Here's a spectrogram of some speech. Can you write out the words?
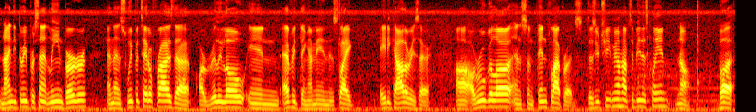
93% lean burger and then sweet potato fries that are really low in everything. I mean, it's like 80 calories there. Uh, arugula and some thin flatbreads. Does your cheat meal have to be this clean? No. But,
